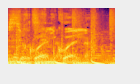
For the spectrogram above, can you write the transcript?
Sur Dynamic One.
